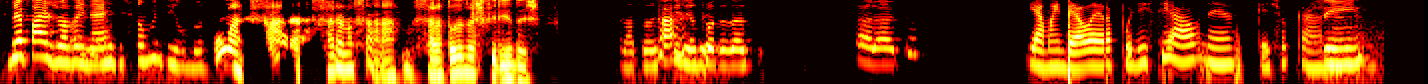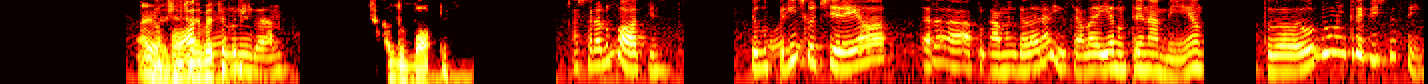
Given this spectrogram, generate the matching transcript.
Se prepare, Jovem Nerd, estamos indo. Com a Sara, Sara é a nossa arma. Sara todas as feridas. Pra todas as feridas. todas as... Caraca. E a mãe dela era policial, né? Fiquei chocada. Sim. Aí, ó, Do a gente Bop, vai se ter eu não me engano. cara do Bop. Acho que era do Bop. Pelo print que eu tirei, ela era. A mãe dela era isso. Ela ia num treinamento. Eu vi uma entrevista assim.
